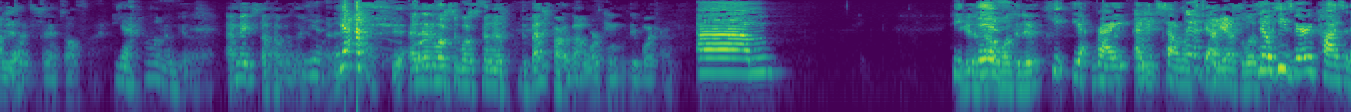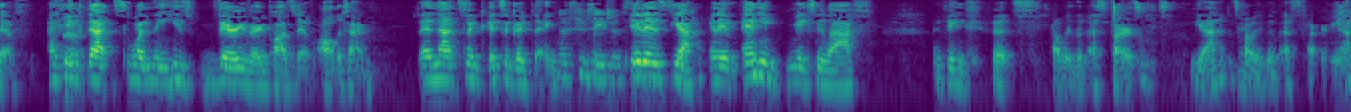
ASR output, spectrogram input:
I just Yeah. like to say it's all fine. Yeah. It's all gonna be all right. I make stuff up as I go. Yeah. Yeah. Yeah. And then what's what's been the, the best part about working with your boyfriend? Um. He You get to tell him is- what to do. He, yeah, right. I get to tell him what to And he do. has to. No, he's very positive. I think Yeah. that's one thing. He's very, very positive all the time. and that's a it's a good thing. That's contagious. It is, yeah, and it and he makes me laugh. I think that's probably the best part. Yeah, it's probably the best part. Yeah.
